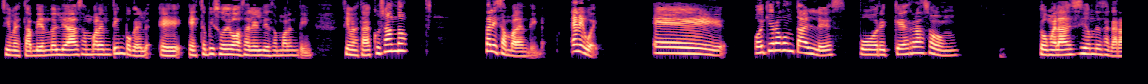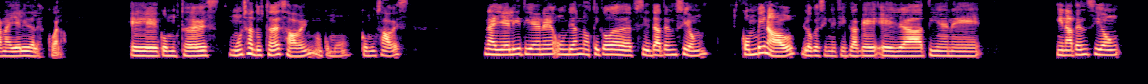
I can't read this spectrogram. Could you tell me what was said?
Si me estás viendo el día de San Valentín, porque eh, este episodio va a salir el día de San Valentín. Si me estás escuchando, feliz San Valentín. Anyway, eh, hoy quiero contarles por qué razón tomé la decisión de sacar a Nayeli de la escuela. Eh, como ustedes, muchas de ustedes saben, o como, como sabes, Nayeli tiene un diagnóstico de déficit de atención combinado, lo que significa que ella tiene inatención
